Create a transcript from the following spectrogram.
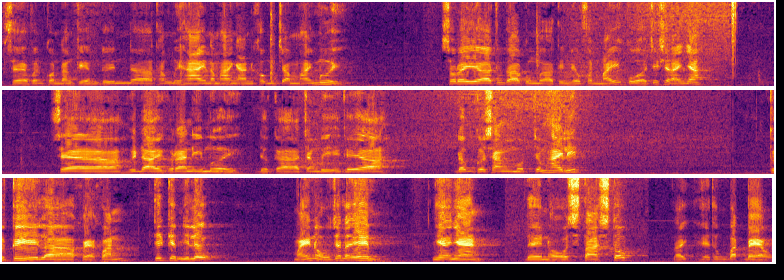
Xe vẫn còn đăng kiểm đến tháng 12 năm 2020 sau đây chúng ta cùng tìm hiểu phần máy của chiếc xe này nhé xe Hyundai Grand i10 được à, trang bị cái à, động cơ xăng 1.2 lít. Cực kỳ là khỏe khoắn, tiết kiệm nhiên liệu, máy nổ rất là êm, nhẹ nhàng đề nổ start stop. Đấy, hệ thống bắt bèo,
